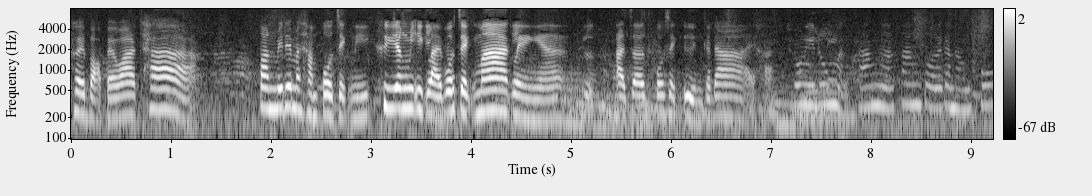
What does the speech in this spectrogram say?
เคยบอกไปว่าถ้า ตอนไม่ได้มาทำโปรเจกต์นี้ คือยังมีอีกหลายโปรเจกต์มากอะไรอย่างเงี้ย อาจจะโปรเจกต์อื่นก็ได้ค่ะ ช่วงนี้ดูเหมือนสร้างเนื้อสร้างตัวด้วยกันทั้งคู่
